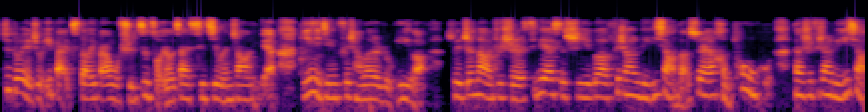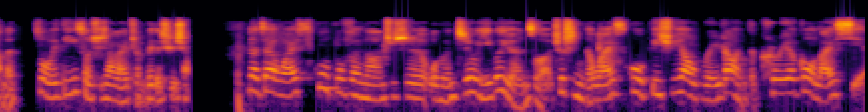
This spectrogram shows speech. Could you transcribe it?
最多也就一百字到一百五十字左右，在 CG 文章里面你已经非常的容易了。所以真的就是 CBS 是一个非常理想的，虽然很痛苦，但是非常理想的作为第一所学校来准备的学校。那在 Y School 部分呢，就是我们只有一个原则，就是你的 Y School 必须要围绕你的 Career Goal 来写。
